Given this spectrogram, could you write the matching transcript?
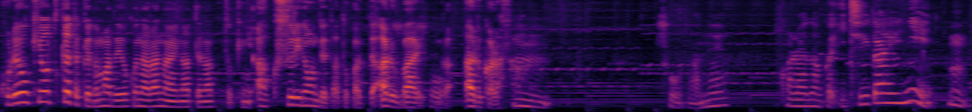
これを気をつけたけどまだ良くならないなってなった時にあ薬飲んでたとかってある場合があるからさ。うん。そうだねからなんか一概に、うん。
